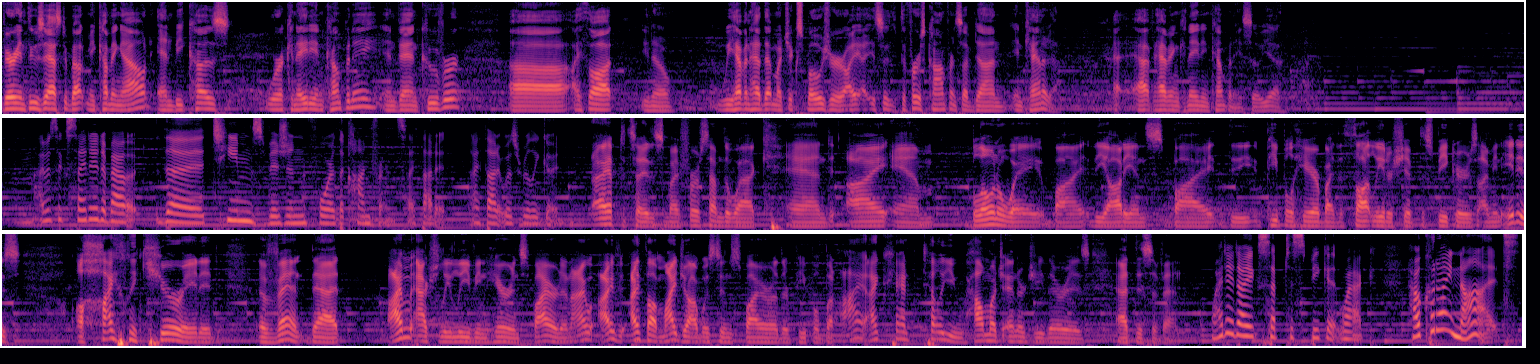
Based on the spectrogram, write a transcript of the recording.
very enthusiastic about me coming out, and because we're a Canadian company in Vancouver, uh, I thought, you know, we haven't had that much exposure. I, it's the first conference I've done in Canada, having Canadian companies, so yeah. I was excited about the team's vision for the conference. I thought it I thought it was really good. I have to tell you, this is my first time to WAC, and I am blown away by the audience, by the people here, by the thought leadership, the speakers. I mean, it is a highly curated event that I'm actually leaving here inspired, and I, I, I, thought my job was to inspire other people, but I, I can't tell you how much energy there is at this event. Why did I accept to speak at WAC? How could I not?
